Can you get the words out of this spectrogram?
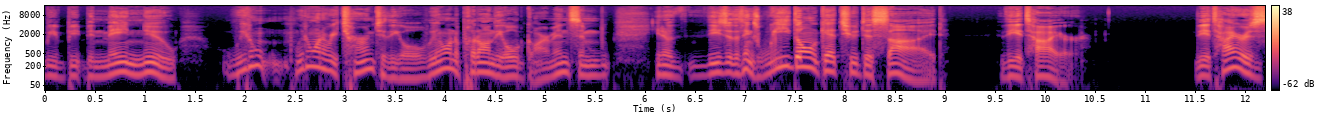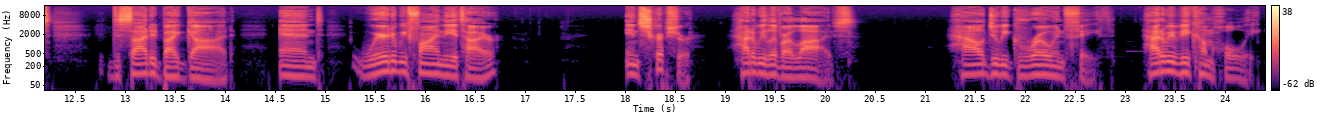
we've been made new, we don't we don't want to return to the old. We don't want to put on the old garments and you know these are the things we don't get to decide the attire. The attire is decided by God and where do we find the attire? In Scripture. How do we live our lives? How do we grow in faith? How do we become holy?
